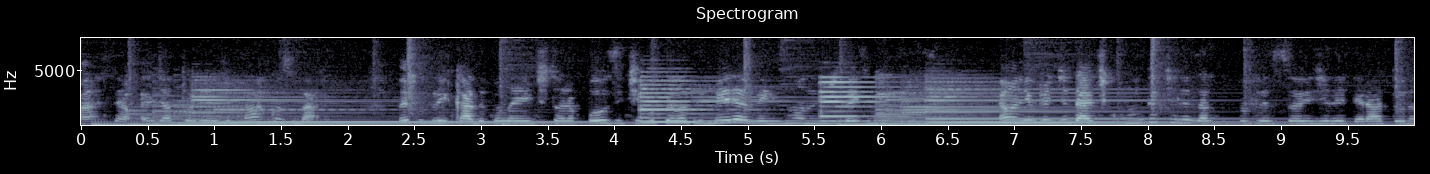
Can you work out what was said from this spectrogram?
Marcel é de autoria de Marcos Bar. Foi publicado pela editora Positivo pela primeira vez no ano de 2015. É um livro didático muito utilizado por professores de literatura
